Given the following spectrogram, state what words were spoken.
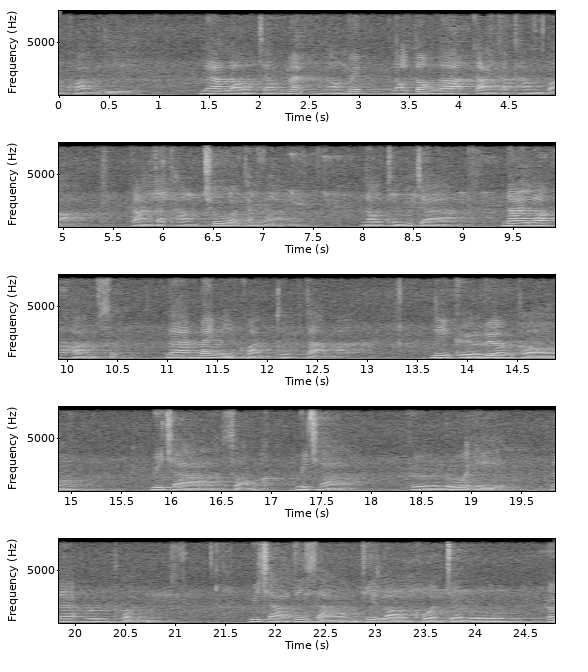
ำความดี และเราจะไม่เราไม่เราต้องละการกระทำบาปการกระทำชั่วทั้งหลาย เราถึงจะได้รับความสุข และไม่มีความทุกข์ตามมา นี่คือเรื่องของวิชาสองวิชา คือรู้เหตุและรู้ผล วิชาที่สามที่เราควรจะรู้ ก็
